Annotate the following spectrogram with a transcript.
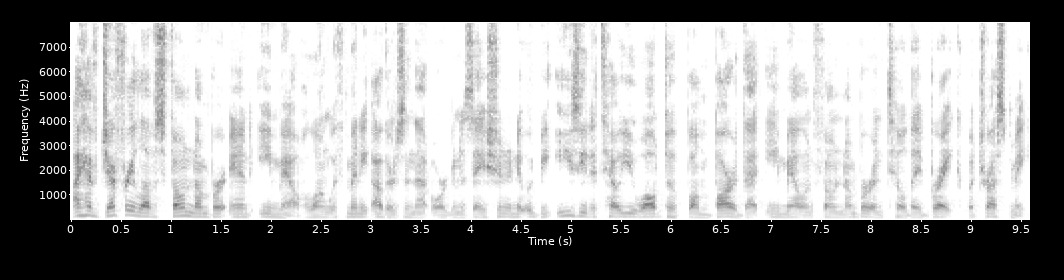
I have Jeffrey Love's phone number and email, along with many others in that organization, and it would be easy to tell you all to bombard that email and phone number until they break, but trust me,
